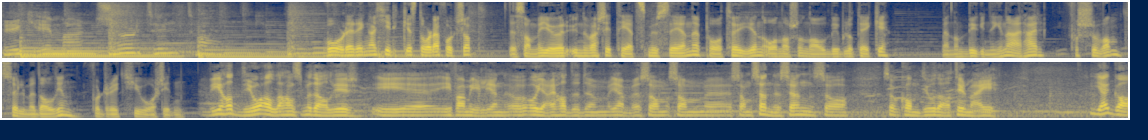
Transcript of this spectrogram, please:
Fikk himmelen sjøl til tak. Vålerenga kirke står der fortsatt. Det samme gjør universitetsmuseene på Tøyen og Nasjonalbiblioteket. Men om bygningene er her, forsvant sølvmedaljen for drøyt 20 år siden. Vi hadde jo alle hans medaljer i, i familien, og jeg hadde dem hjemme. Som, som, som sønnesønn så, så kom de jo da til meg. Jeg ga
